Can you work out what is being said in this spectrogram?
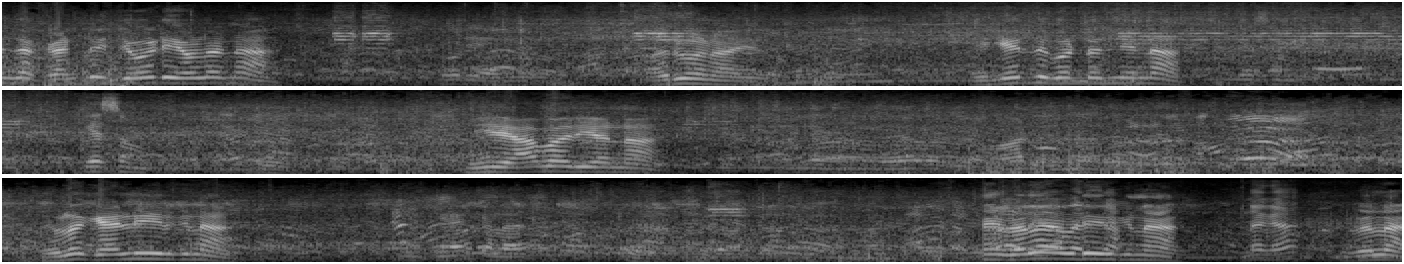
இந்த கண்டு ஜோடி எவ்வளோண்ணா? அறுபதாயிரம். எங்கேருந்து கொண்டு வந்தீங்கண்ணா? கேசம். நீங்கள் வியாபாரியாண்ணா? மாடு எவ்வளோ கேள்வி இருக்குண்ணா? கேட்கல. விலை எப்படி இருக்குண்ணா? என்னங்க? விலை?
